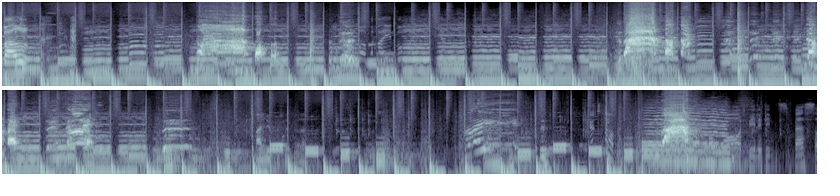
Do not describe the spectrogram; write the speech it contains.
Ball. Ah! Nein! Nej! Åh, Ville, din spasser.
